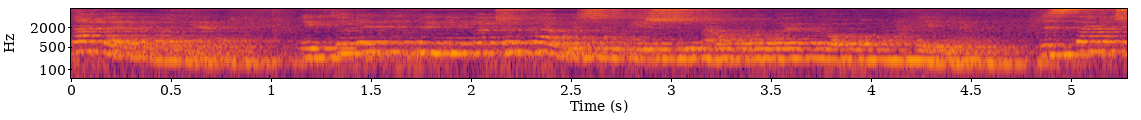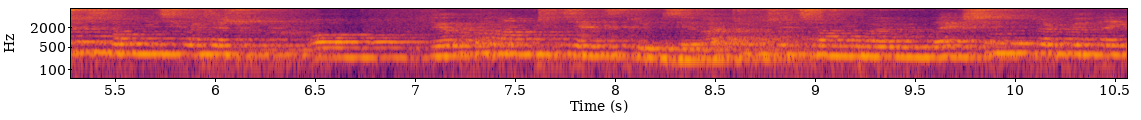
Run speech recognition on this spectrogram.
Na pewno nie. Niektóre typy nie doczekały się jeszcze naukowego omówienia. Wystarczy wspomnieć chociaż o biurku nauczycielskim, ziewaczu przeciągłym, beksie utrapionej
